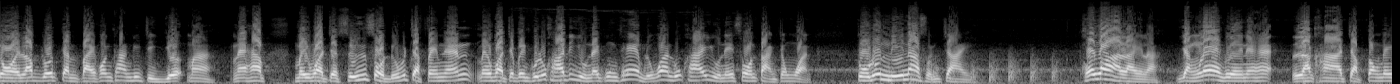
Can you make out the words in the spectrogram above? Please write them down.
ยอยรับรถกันไปค่อนข้างที่จะเยอะมากนะครับ ไม่ว่าจะซื้อสดหรือว่าจัดไฟแนนซ์ไม่ว่าจะเป็นคุณลูกค้าที่อยู่ในกรุงเทพหรือว่าลูกค้าอยู่ในโซนต่างจังหวัด ตัวรุ่นนี้น่าสนใจ เพราะว่าอะไรล่ะ อย่างแรกเลยนะฮะราคาจับต้องได้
